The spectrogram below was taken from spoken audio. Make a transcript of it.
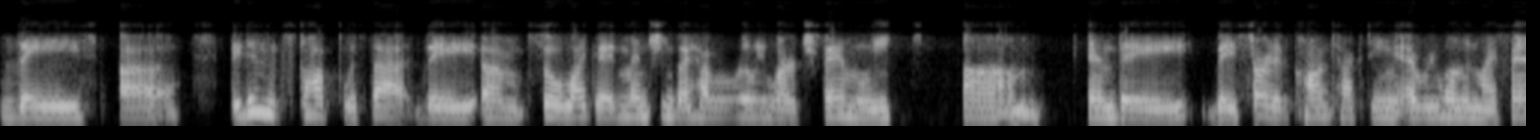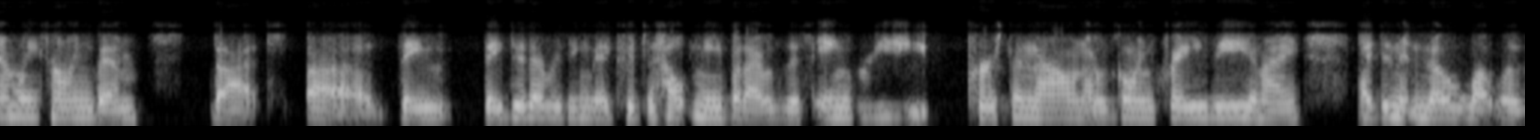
they uh, they didn't stop with that. They um, so like I mentioned, I have a really large family, um, and they they started contacting everyone in my family, telling them that uh, they they did everything they could to help me, but I was this angry person now, and I was going crazy, and I I didn't know what was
